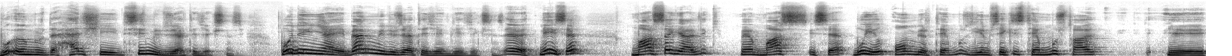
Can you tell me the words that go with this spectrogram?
Bu ömürde her şeyi siz mi düzelteceksiniz? Bu dünyayı ben mi düzelteceğim diyeceksiniz. Evet neyse Mars'a geldik ve Mars ise bu yıl 11 Temmuz 28 Temmuz ta, e,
